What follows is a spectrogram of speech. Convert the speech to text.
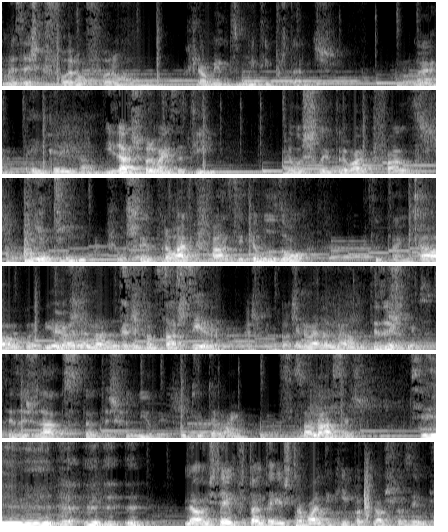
mas as que foram, foram realmente muito importantes. Não é? É incrível. E dar os parabéns a ti pelo excelente trabalho que fazes, E a ti? pelo excelente trabalho que fazes e pelo dom que tu tens. Oh, baby, eu não era nada és sem fantástica. És Eu fantástica. não era nada. Tens, É és. tens ajudado tantas famílias. E tu também. São nossas. Sim. Não, isto é importante, é este trabalho de equipa que nós fazemos.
